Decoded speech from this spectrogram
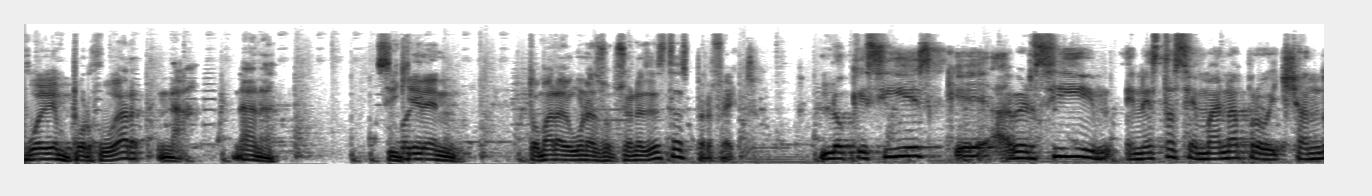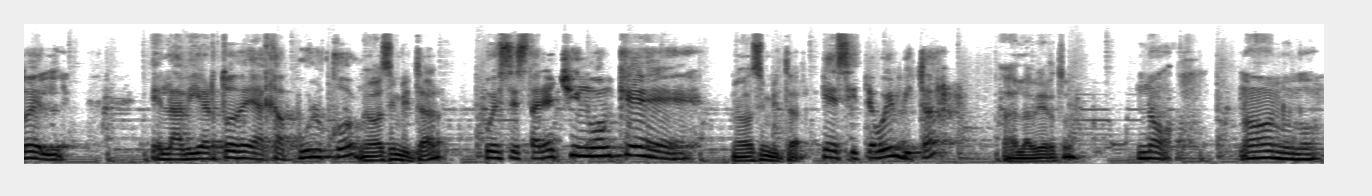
jueguen por jugar? Nah, nada. Si quieren tomar algunas opciones de estas, perfecto. Lo que sí es que a ver si en esta semana, aprovechando el, el abierto de Acapulco. ¿Me vas a invitar? Pues estaría chingón que. ¿Me vas a invitar? Que si te voy a invitar. ¿Al abierto? No, no, no, no.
